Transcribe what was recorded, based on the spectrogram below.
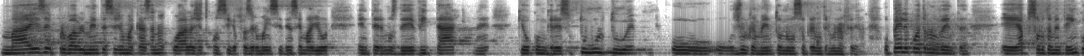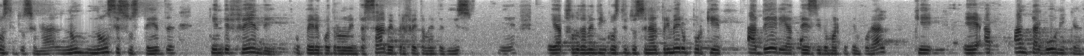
mas é, provavelmente seja uma casa na qual a gente consiga fazer uma incidência maior em termos de evitar né, que o Congresso tumultue o, o, julgamento no Supremo Tribunal Federal. O PL 490 é absolutamente inconstitucional, não, não se sustenta. Quem defende o PL 490 sabe perfeitamente disso né, é absolutamente inconstitucional, primeiro porque adere à tese do marco temporal, que é antagônica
